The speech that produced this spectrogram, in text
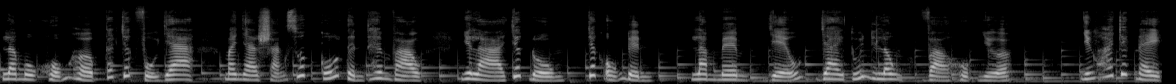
là một hỗn hợp các chất phụ gia mà nhà sản xuất cố tình thêm vào như là chất độn, chất ổn định, làm mềm, dẻo, dai túi ni lông và hộp nhựa. Những hóa chất này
